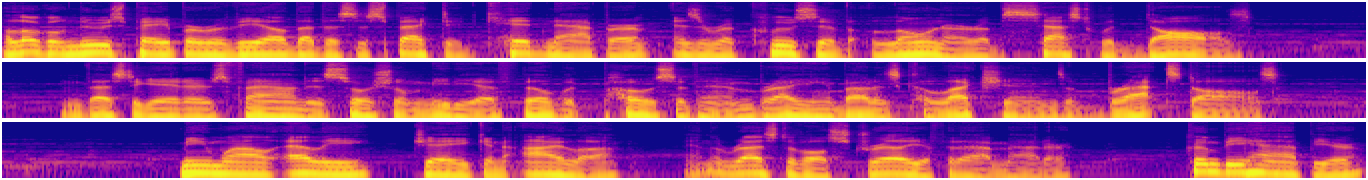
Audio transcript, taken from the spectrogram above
A local newspaper revealed that the suspected kidnapper is a reclusive loner obsessed with dolls. Investigators found his social media filled with posts of him bragging about his collections of Bratz dolls. Meanwhile, Ellie, Jake, and Isla, and the rest of Australia for that matter, couldn't be happier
